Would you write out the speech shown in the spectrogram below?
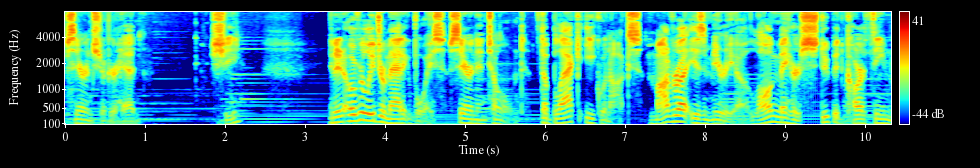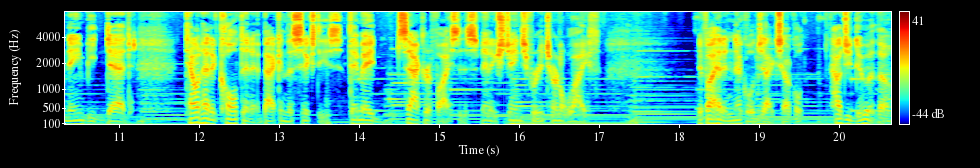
Saren shook her head. She? In an overly dramatic voice, Saren intoned, The Black Equinox, Mavra is Miria. long may her stupid car themed name be dead. Town had a cult in it back in the 60s. They made sacrifices in exchange for eternal life. If I had a nickel, Jack chuckled. How'd you do it, though?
